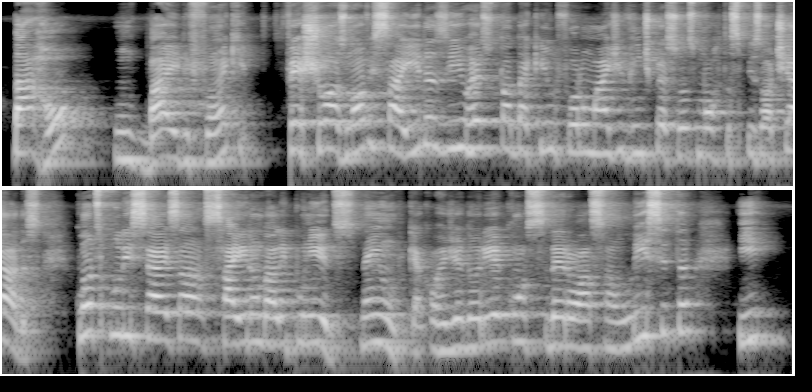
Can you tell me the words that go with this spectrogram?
barrou um baile funk, fechou as nove saídas e o resultado daquilo foram mais de 20 pessoas mortas pisoteadas. Quantos policiais saíram dali punidos? Nenhum, porque a corregedoria considerou a ação lícita e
